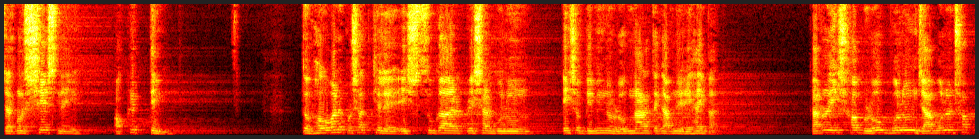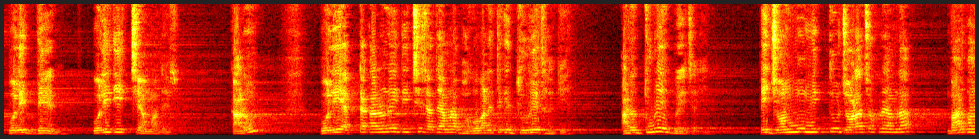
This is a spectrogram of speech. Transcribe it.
যার কোনো শেষ নেই, অকৃত্রিম। তো ভগবানের প্রসাদ খেলে এই সুগার প্রেশার বলুন, এইসব বিভিন্ন রোগ নাড়া থেকে আপনি রেহাই পান। কারণ এই সব রোগ বলুন, যা বলুন, সব কলি দেন। কলি দিচ্ছে আমাদের। কারণ? কলি একটা কারণেই দিচ্ছে যাতে আমরা ভগবানের থেকে দূরে থাকি, আরও দূরে হয়ে যাই। এই জন্ম মৃত্যু জড়াচক্রে আমরা বারবার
